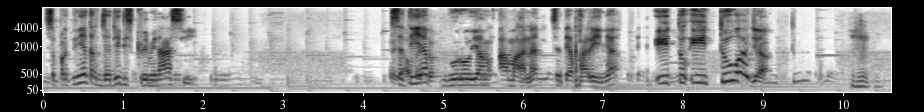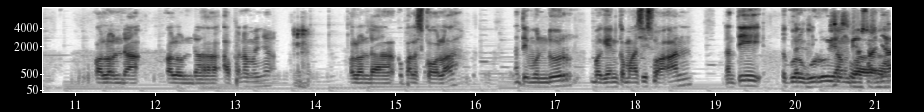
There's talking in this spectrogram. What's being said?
sepertinya terjadi diskriminasi. Eh, Setiap guru yang amanat setiap harinya itu itu aja. Kalau ndak kalau ndak apa namanya? Kalau ndak kepala sekolah nanti mundur bagian kemahasiswaan nanti guru-guru yang Siswa. biasanya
